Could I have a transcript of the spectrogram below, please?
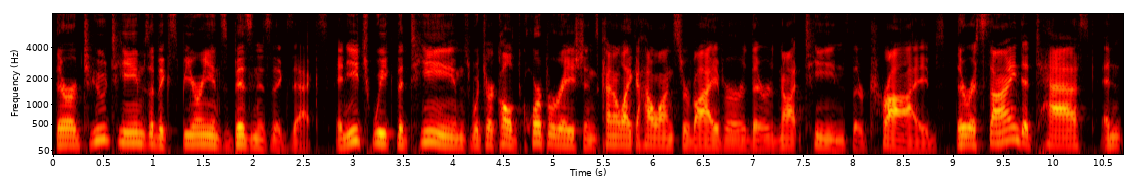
there are two teams of experienced business execs. And each week, the teams, which are called corporations, kind of like how on Survivor, they're not teams, they're tribes, they're assigned a task, and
